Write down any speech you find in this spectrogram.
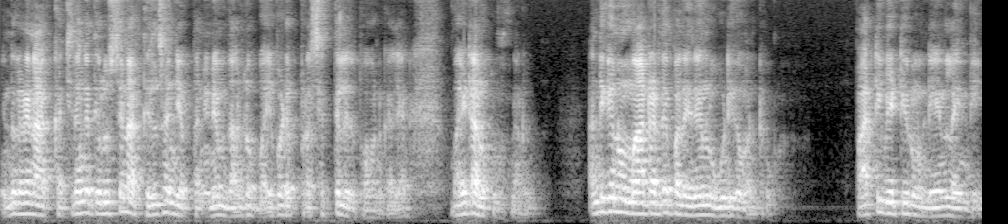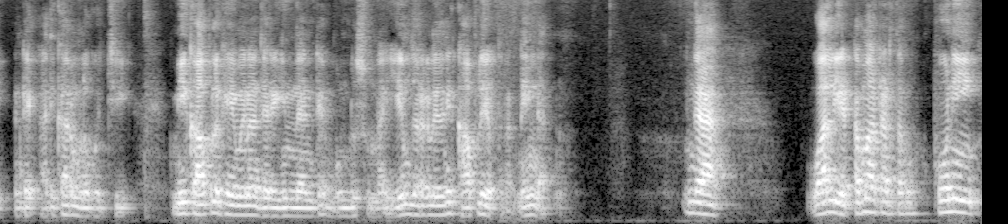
ఎందుకంటే నాకు ఖచ్చితంగా తెలిస్తే నాకు తెలుసు అని చెప్తాను. నేనేం దాంట్లో భయపడే ప్రసక్తే లేదు పవన్ కళ్యాణ్. బయట అనుకుంటున్నారు. అందుకే నువ్వు మాట్లాడితే పదిహేను ఊడిగమంటారు పార్టీ పెట్టి రెండేళ్ళైంది అంటే అధికారంలోకి వచ్చి మీ కాపులకు ఏమైనా జరిగిందంటే గుండు సున్నా. ఏం జరగలేదని కాపులు చెప్తున్నారు నేను కాదు. ఇంకా వాళ్ళు ఎట్ట మాట్లాడతారు? పోనీ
